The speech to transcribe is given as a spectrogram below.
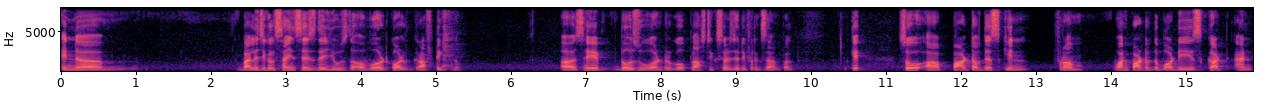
in um, biological sciences they use the a word called grafting. Uh, say those who undergo plastic surgery for example. Okay. So, uh, part of the skin from one part of the body is cut and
